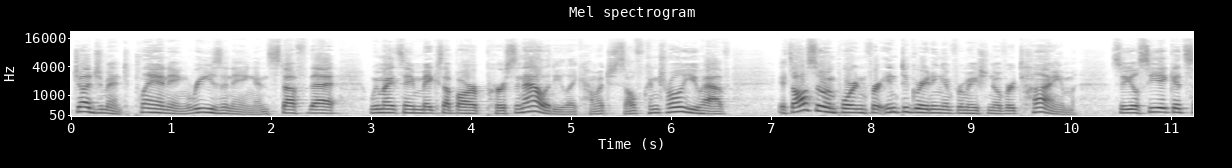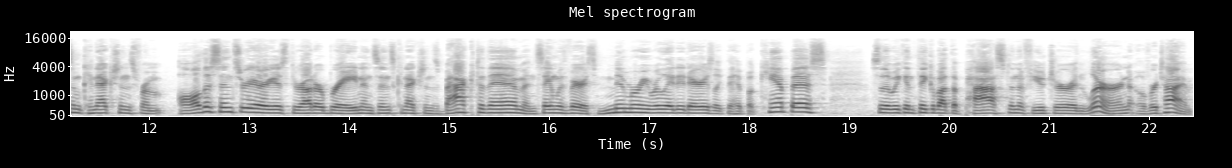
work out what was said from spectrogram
judgment, planning, reasoning, and stuff that we might say makes up our personality, like how much self control you have. It's also important for integrating information over time. So you'll see it gets some connections from all the sensory areas throughout our brain and sends connections back to them, and same with various memory related areas like the hippocampus so that we can think about the past and the future and learn over time.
